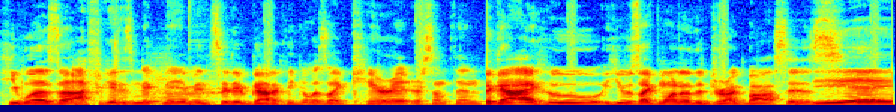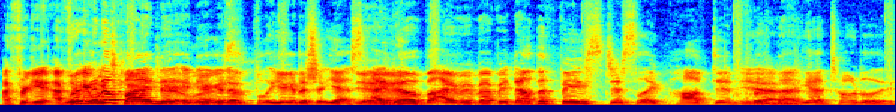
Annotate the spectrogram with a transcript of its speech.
He was. Uh, I forget his nickname in City of God. I think it was like Carrot or something. The guy who he was like one of the drug bosses. Yeah. I forget. I forget We're gonna find character it, and you're gonna you're gonna show. Yes, Yeah, I know, but I remember now the face just like popped in from Yeah. that. Yeah, totally.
